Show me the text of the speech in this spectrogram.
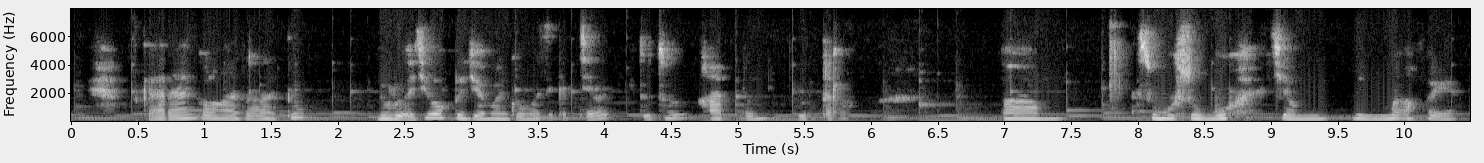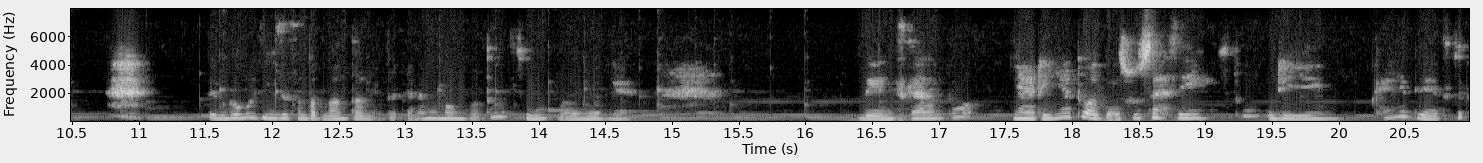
sekarang kalau nggak salah tuh dulu aja waktu zaman gue masih kecil itu tuh kartun puter. Um, subuh subuh jam 5 apa ya? Dan gue masih bisa sempat nonton gitu karena memang gue tuh subuh bangun ya dan sekarang tuh nyarinya tuh agak susah sih. Gitu, di kayaknya di Netflix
